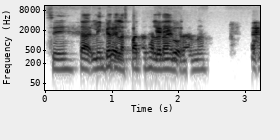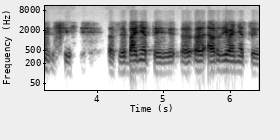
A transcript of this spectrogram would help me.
sí, límpiate las patas a la hora de entrar, ¿no? sí. O sea, bañate. Ahora, sí bañate.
